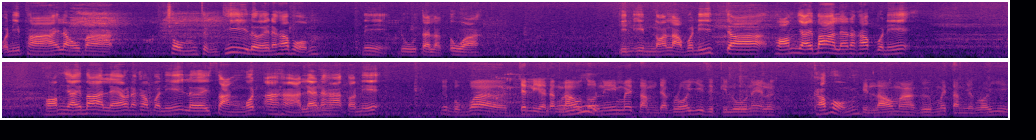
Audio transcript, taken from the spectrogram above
วันนี้พาให้เรามาชมถึงที่เลยนะครับผมนี่ดูแต่ละตัว กินอิ่มนอนหลับวันนี้จะพร้อมย้ายบ้านแล้วนะครับ วันนี้ พร้อมย้ายบ้านแล้วนะครับ วันนี้เลยสั่งงดอาหารแล้วนะฮะตอนนี้ นี่ผมว่าเฉลี่ยทั้งเล้าโอ้โหตัวนี้ไม่ต่ำจากร้อยยี่สิบกิโลแน่เลย ครับผม ปิดเล้ามาคือไม่ต่ำจากร้อยยี่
